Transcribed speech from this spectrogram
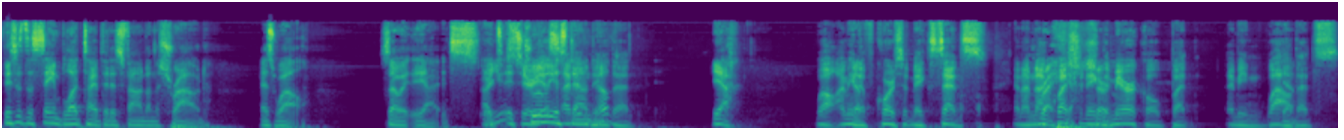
this is the same blood type that is found on the shroud as well. So, it, yeah, it's, Are it's, you it's serious? truly astounding. I didn't know that. Yeah. Well, I mean, yep. of course it makes sense. And I'm not right, questioning yeah, sure. the miracle, but I mean, wow, yeah. that's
